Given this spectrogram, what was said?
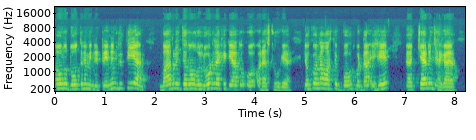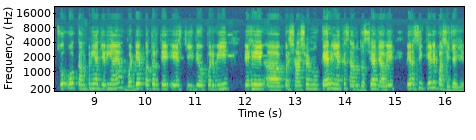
ਉਹਨੂੰ 2-3 ਮਹੀਨੇ ਟ੍ਰੇਨਿੰਗ ਦਿੱਤੀ ਆ, ਬਾਅਦ ਵਿੱਚ ਜਦੋਂ ਉਹ ਲੋਡ ਲੈ ਕੇ ਗਿਆ ਤਾਂ ਉਹ ਅਰੈਸਟ ਹੋ ਗਿਆ। ਕਿਉਂਕਿ ਉਹਨਾਂ ਵਾਸਤੇ ਬਹੁਤ ਵੱਡਾ ਇਹ ਚੈਲੰਜ ਹੈਗਾ ਆ। ਸੋ ਉਹ ਕੰਪਨੀਆਂ ਜਿਹੜੀਆਂ ਆ, ਵੱਡੇ ਪੱਧਰ ਤੇ ਇਸ ਚੀਜ਼ ਦੇ ਉੱਪਰ ਵੀ ਇਹ ਪ੍ਰਸ਼ਾਸਨ ਨੂੰ ਕਹਿ ਰਹੀਆਂ ਕਿ ਸਾਨੂੰ ਦੱਸਿਆ ਜਾਵੇ ਕਿ ਅਸੀਂ ਕਿਹੜੇ ਪਾਸੇ ਜਾਈਏ।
